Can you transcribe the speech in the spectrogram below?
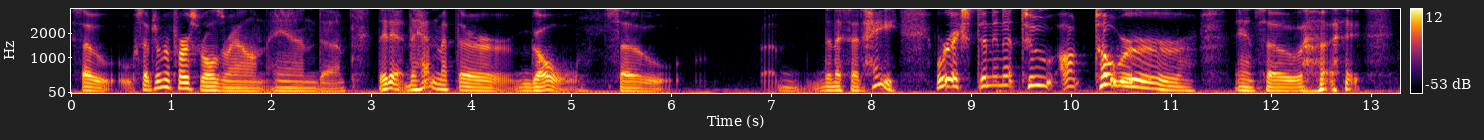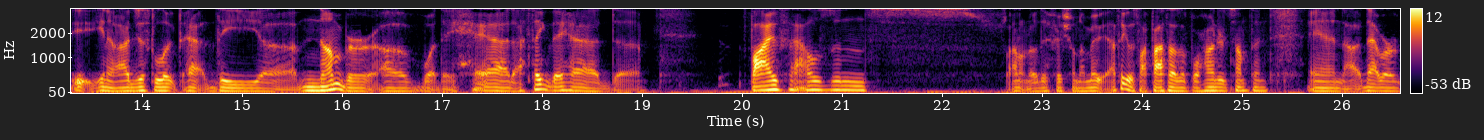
so september 1st rolls around and uh, they did, they hadn't met their goal. So uh, then they said hey we're extending it to october. And so you know i just looked at the uh, number of what they had i think they had uh, five thousand. I don't know the official number. I think it was like five thousand four hundred something, and uh, that were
